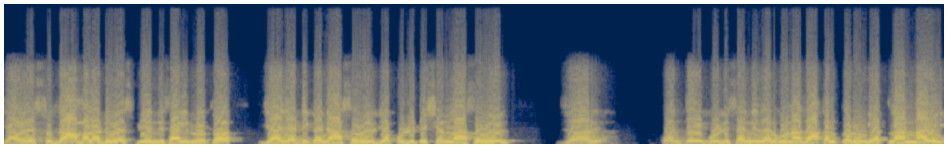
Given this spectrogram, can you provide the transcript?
त्यावेळेस सुद्धा आम्हाला डीएसपी यांनी सांगितलं होतं ज्या ज्या ठिकाणी असं होईल ज्या पोलीस स्टेशनला असं होईल जर कोणत्याही पोलिसांनी जर गुन्हा दाखल करून घेतला नाही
